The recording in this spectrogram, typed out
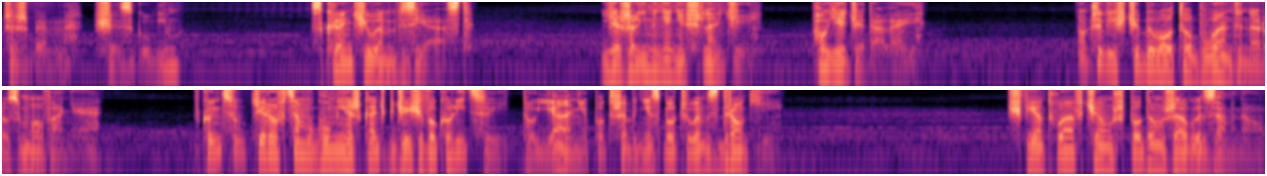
Czyżbym się zgubił? Skręciłem w zjazd. Jeżeli mnie nie śledzi, pojedzie dalej. Oczywiście było to błędne rozumowanie. W końcu kierowca mógł mieszkać gdzieś w okolicy i to ja niepotrzebnie zboczyłem z drogi. Światła wciąż podążały za mną.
